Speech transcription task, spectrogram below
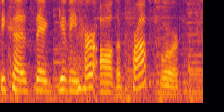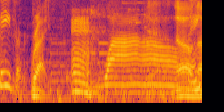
because they're giving her all the props for Fever. Right. Wow! No, Thank no,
